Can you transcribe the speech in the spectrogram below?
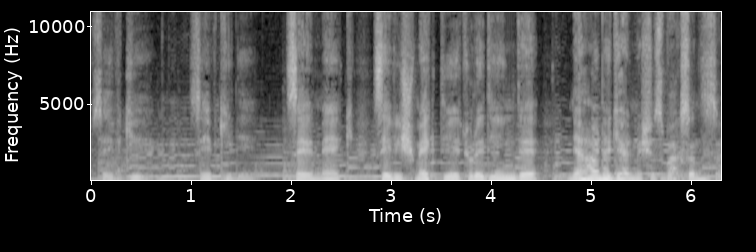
Sevgi, sevgili, sevmek, sevişmek diye türediğinde ne hale gelmişiz baksanıza.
